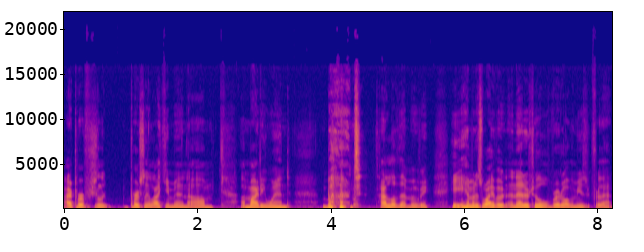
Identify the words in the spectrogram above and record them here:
I personally personally like him in um, A Mighty Wind, but I love that movie. He, him and his wife Annette O'Toole wrote all the music for that.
